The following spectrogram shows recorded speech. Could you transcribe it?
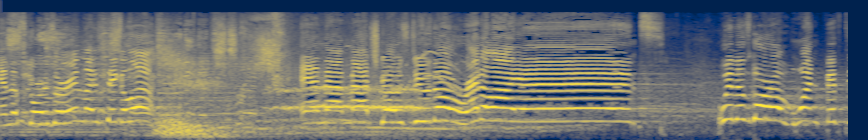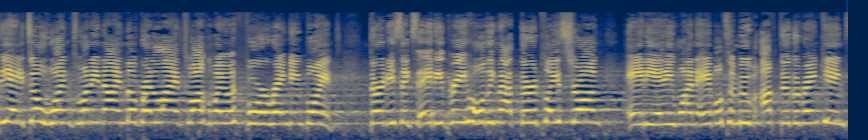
And the scores are in. Let's take a look. And that match goes to the Red Alliance. With a score of 158 to 129, the Red Alliance walk away with four ranking points. 36-83 holding that third place strong. 80-81 able to move up through the rankings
